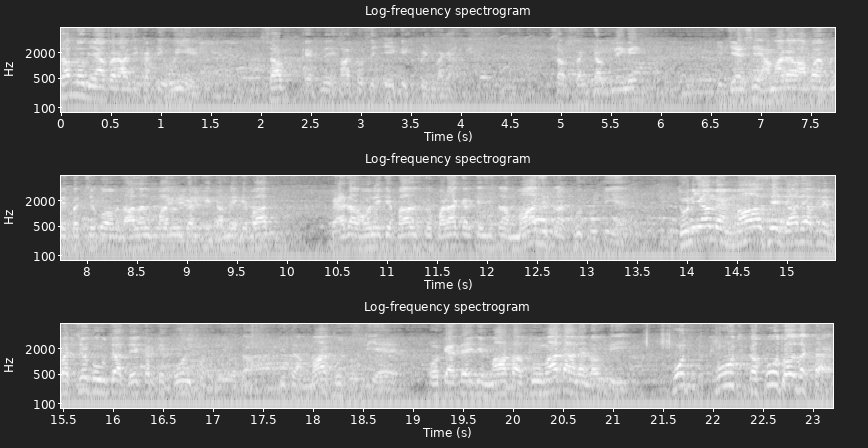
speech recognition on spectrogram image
सब लोग यहाँ पर आज इकट्ठी हुई हैं। सब अपने हाथों से एक एक पेड़ लगाए। सब संकल्प लेंगे कि जैसे हमारे आप अपने बच्चे को लालन पालन करके करने के बाद, पैदा होने के बाद उसको बड़ा करके जितना माँ जितना खुश होती है, दुनिया में माँ से ज़्यादा अपने बच्चे को ऊँचा देख करके कोई खुश होता जितना माँ खुश होती है। वो कहते हैं कि माता कुमाता न भवती पुत पूत कपूत हो सकता है।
